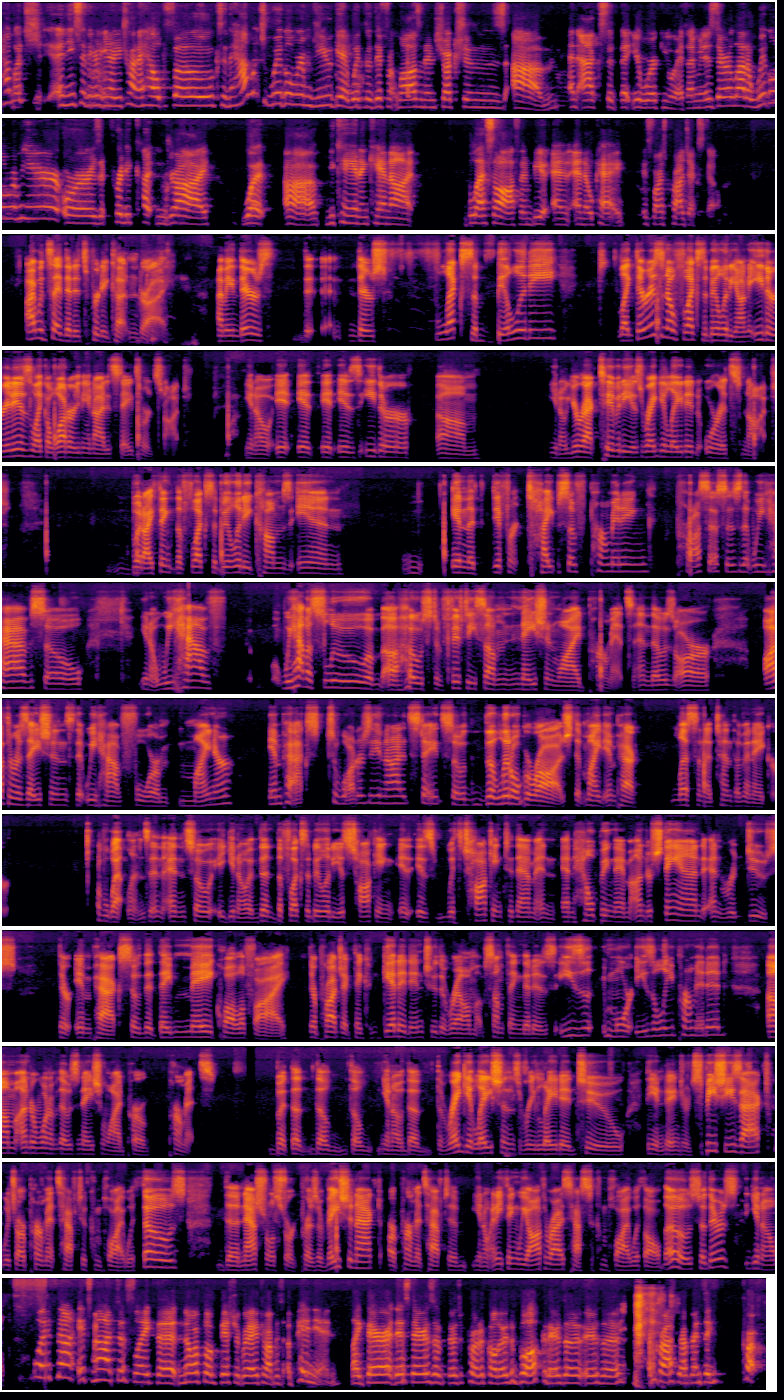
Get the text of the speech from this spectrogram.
how much and you said you're, you know you're trying to help folks and how much wiggle room do you get with the different laws and instructions um, and acts that, that you're working with? I mean is there a lot of wiggle room here or is it pretty cut and dry what uh, you can and cannot bless off and be and, and okay as far as projects go? I would say that it's pretty cut and dry. I mean there's there's flexibility like there is no flexibility on either it is like a water in the United States or it's not. You know, it it it is either um you know, your activity is regulated or it's not. But I think the flexibility comes in in the different types of permitting processes that we have. So, you know, we have we have a slew, of, a host of 50 some nationwide permits, and those are authorizations that we have for minor impacts to waters of the United States. So the little garage that might impact less than a tenth of an acre of wetlands and and so you know the the flexibility is talking is with talking to them and and helping them understand and reduce their impacts so that they may qualify their project, they could get it into the realm of something that is easy, more easily permitted um, under one of those nationwide per- permits. But the the the you know the the regulations related to the Endangered Species Act, which our permits have to comply with those, the National Historic Preservation Act, our permits have to you know anything we authorize has to comply with all those. So there's you know well, it's not. It's not just like the Norfolk District Regulatory Office opinion. Like there, this, there's a there's a protocol. There's a book. There's a there's a, a cross referencing.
